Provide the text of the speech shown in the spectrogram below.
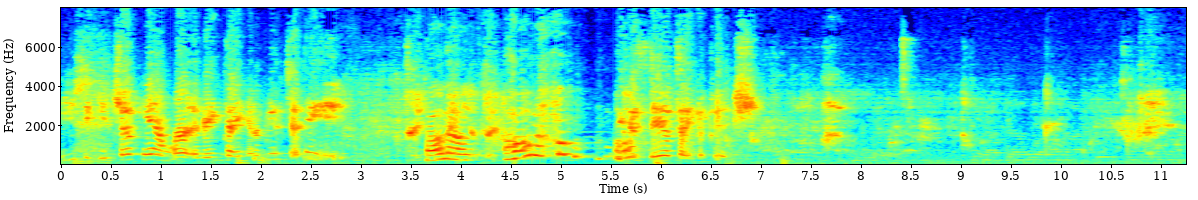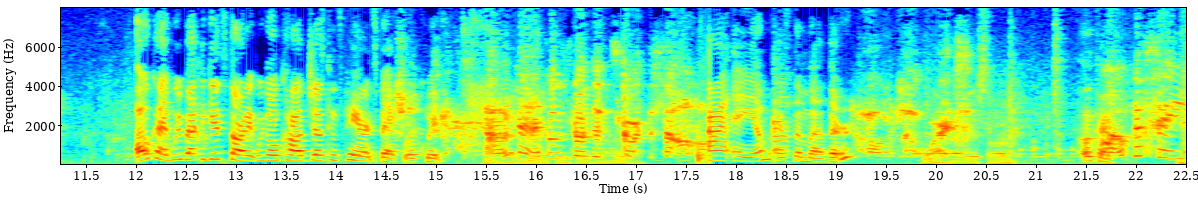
You should get your camera and be taking a picture then. Hold on. Hold You can still take a picture. Okay, we're about to get started. We're gonna call Justin's parents back real quick. Okay, who's going to start the song? I am as the mother. Oh, Lord. I already started. Okay. Well, to see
